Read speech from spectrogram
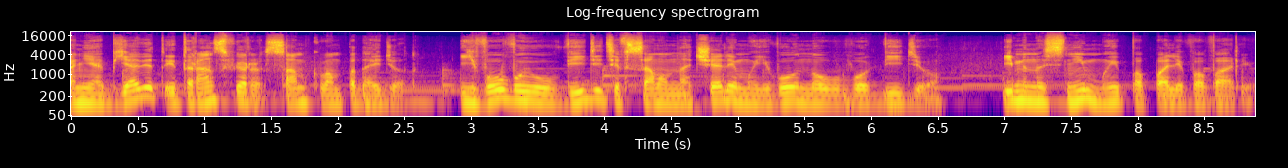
Они объявят, и трансфер сам к вам подойдет. Его вы увидите в самом начале моего нового видео. Именно с ним мы попали в аварию.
